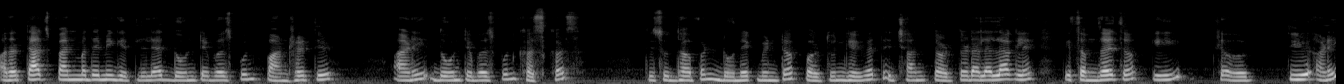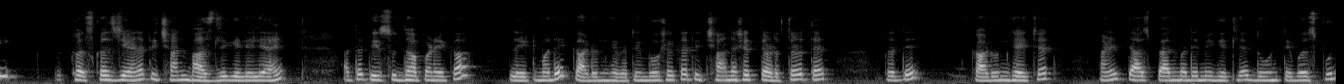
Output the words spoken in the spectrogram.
आता त्याच पॅनमध्ये मी घेतलेले आहेत दोन टेबलस्पून पांढरे तीळ आणि दोन टेबलस्पून खसखस. ते सुद्धा आपण दोन एक मिनटं परतून घेऊयात. ते छान तडतडायला लागले की समजायचं की तीळ आणि खसखस जी आहे ना ती छान भाजली गेलेली आहे. आता तीसुद्धा आपण एका प्लेटमध्ये काढून घेऊया. तुम्ही बघू शकता ती छान असे तडतडत आहेत. तर ते काढून घ्यायचे आहेत. आणि त्याच पॅनमध्ये मी घेतले दोन टेबलस्पून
